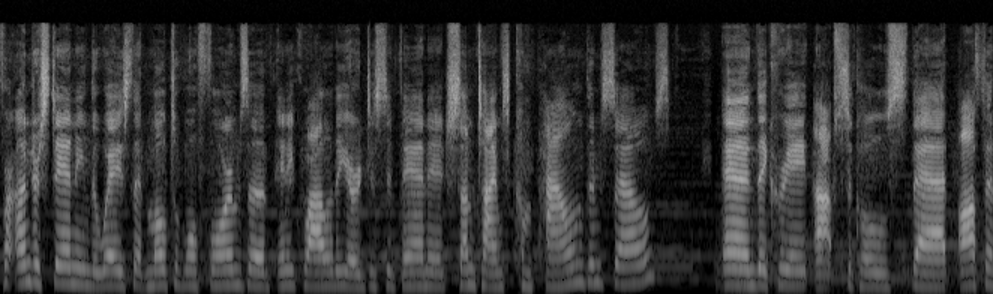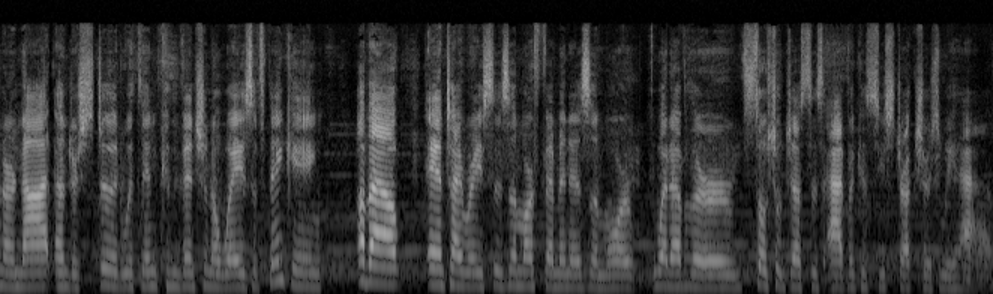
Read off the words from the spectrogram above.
for understanding the ways that multiple forms of inequality or disadvantage sometimes compound themselves. And they create obstacles that often are not understood within conventional ways of thinking about anti racism or feminism or whatever social justice advocacy structures we have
